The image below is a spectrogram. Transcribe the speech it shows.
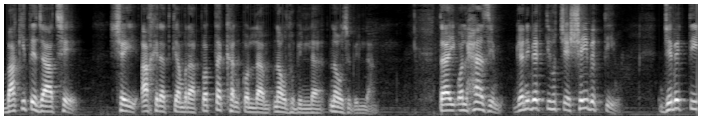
বাকিতে যা আছে সেই আখিরাতকে আমরা প্রত্যাখ্যান করলাম নাউজুবিল্লা নাউজুবিল্লা তাই ওয়াল হাজিম, জ্ঞানী ব্যক্তি হচ্ছে সেই ব্যক্তি, যে ব্যক্তি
